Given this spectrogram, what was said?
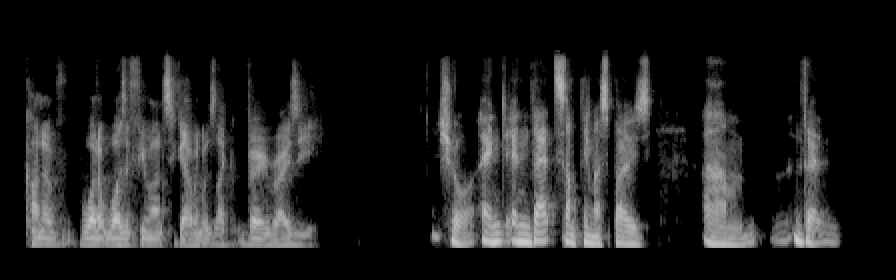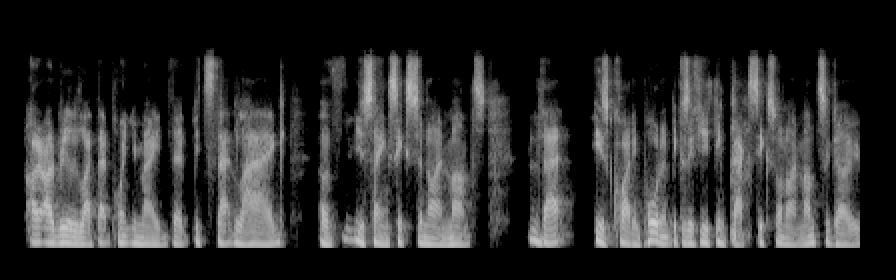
kind of what it was a few months ago when it was like very rosy. Sure. And and that's something I suppose um, that I, I really like that point you made that it's that lag of you're saying six to nine months. That is quite important because if you think back six or nine months ago,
